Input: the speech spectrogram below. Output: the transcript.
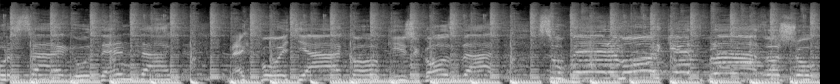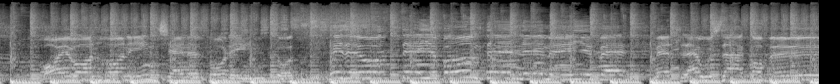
országot enták, megfojtják a kis gazdát. Supermarket plázasok, baj van, ha nincsen forintot. De ott egy bank, de ne menj be, mert leúzzák a bőr.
